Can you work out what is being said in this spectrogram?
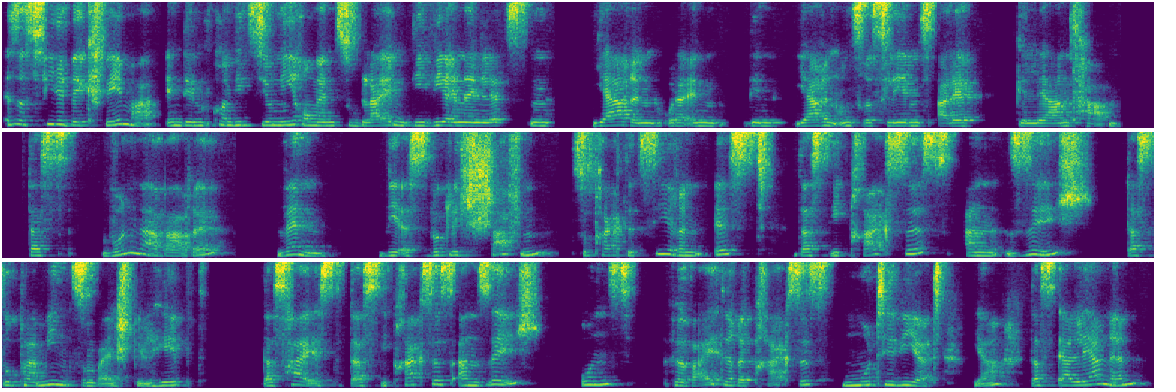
ist es viel bequemer, in den Konditionierungen zu bleiben, die wir in den letzten Jahren oder in den Jahren unseres Lebens alle gelernt haben. Das Wunderbare, wenn wir es wirklich schaffen zu praktizieren, ist, dass die Praxis an sich das Dopamin zum Beispiel hebt. Das heißt, dass die Praxis an sich uns für weitere Praxis motiviert. Ja, das Erlernen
